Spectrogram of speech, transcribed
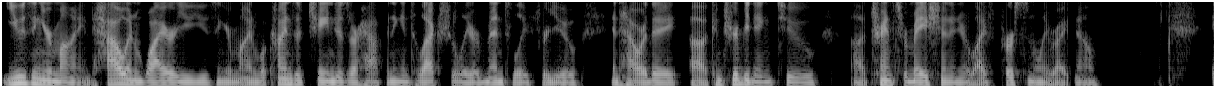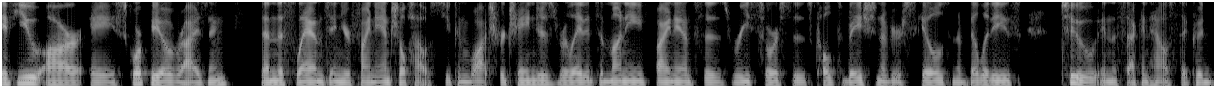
using your mind how and why are you using your mind what kinds of changes are happening intellectually or mentally for you and how are they uh, contributing to uh, transformation in your life personally right now if you are a Scorpio rising, then this lands in your financial house. You can watch for changes related to money, finances, resources, cultivation of your skills and abilities. Two in the second house that could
